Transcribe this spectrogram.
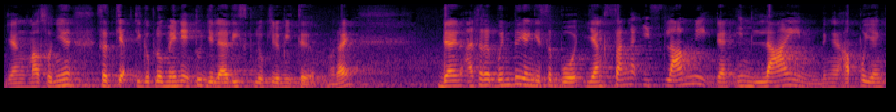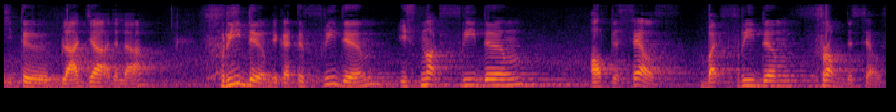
Yang maksudnya setiap 30 minit tu dia lari 10 km alright dan antara benda yang disebut yang sangat islamik dan in line dengan apa yang kita belajar adalah freedom. Dia kata freedom is not freedom of the self but freedom from the self.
